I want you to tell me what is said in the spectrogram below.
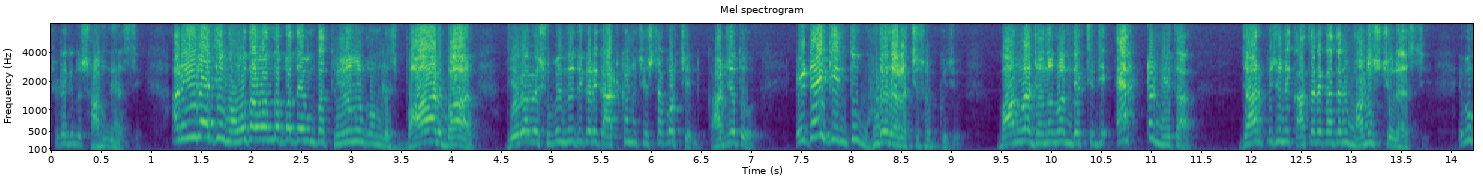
সেটা কিন্তু সামনে আসছে। আর এই রাজ্যে মমতা বন্দ্যোপাধ্যায় এবং তার তৃণমূল কংগ্রেস বারবার যেভাবে শুভেন্দু অধিকারীকে আটকানোর চেষ্টা করছেন, কার্যত এটাই কিন্তু ঘুরে দাঁড়াচ্ছে সবকিছু। বাংলা জনগণ দেখছে যে একটা নেতা, যার পেছনে কাতারে কাতারে মানুষ চলে আসছে এবং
